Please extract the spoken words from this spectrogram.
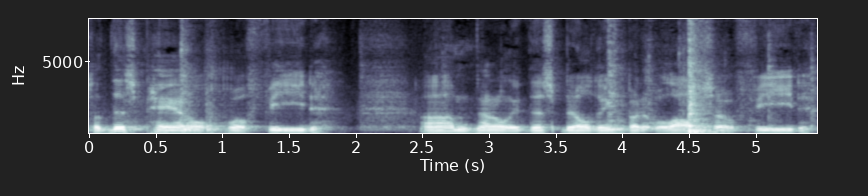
So this panel will feed um, not only this building, but it will also feed,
